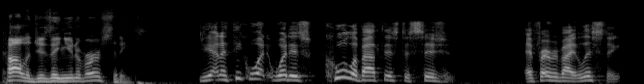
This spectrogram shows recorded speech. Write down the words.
colleges and universities. Yeah, and I think what what is cool about this decision, and for everybody listening,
